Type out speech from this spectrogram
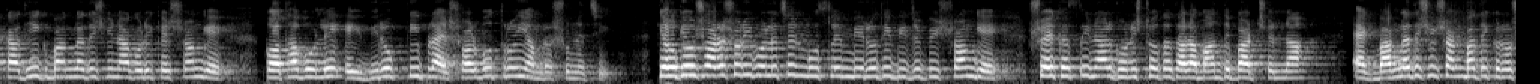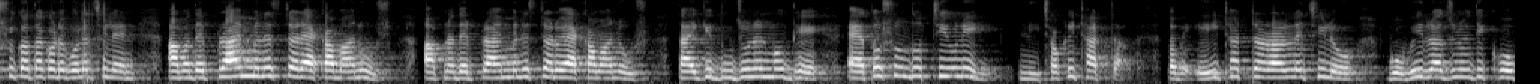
একাধিক বাংলাদেশি নাগরিকের সঙ্গে কথা বলে এই বিরক্তি প্রায় সর্বত্রই আমরা শুনেছি। কেউ কেউ সরাসরি বলেছেন মুসলিম বিরোধী বিজেপির সঙ্গে শেখ হাসিনার ঘনিষ্ঠতা তারা মানতে পারছেন না। এক বাংলাদেশি সাংবাদিক রসিকতা করে বলেছিলেন, আমাদের প্রাইম মিনিস্টার একা মানুষ, আপনাদের প্রাইম মিনিস্টারও একা মানুষ। তাই কি দুজনের মধ্যে এত সুন্দর টিউনিং? নিছকই ঠাট্টা। তবে এই ঠাট্টার আড়ালে ছিল গভীর রাজনৈতিক ক্ষোভ।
